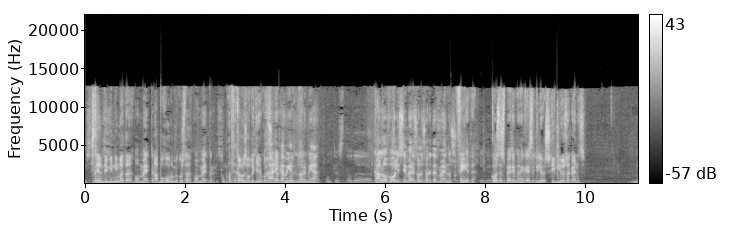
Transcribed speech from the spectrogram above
Στέλνετε μηνύματα. Ο Μέτρας. Αποχωρούμε Κώστα. Ο Μέτρας. Καλό Σαββατοκύριακο. Χαρήκαμε για την γνωριμία. Καλό βόλι σήμερα σε όλους τους ερωτευμένους. Φύγετε. Κώστας περίμενε να κάνει την κλήρωση. Την κλείω θα κάνεις. Ja,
